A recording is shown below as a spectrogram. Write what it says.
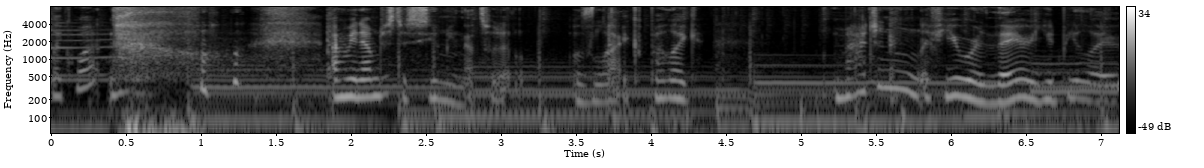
Like what? I mean, I'm just assuming that's what it was like, but like imagine if you were there, you'd be like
